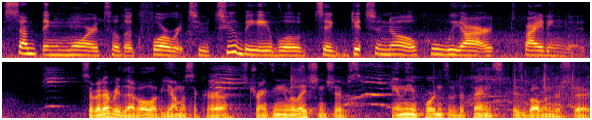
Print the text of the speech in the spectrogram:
something more to look forward to, to be able to get to know who we are fighting with. So at every level of Yamasakura, strengthening relationships and the importance of defense is well understood.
